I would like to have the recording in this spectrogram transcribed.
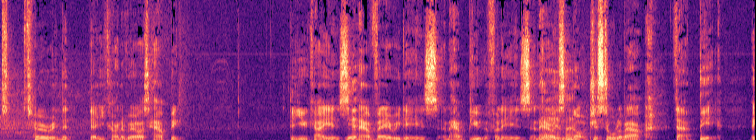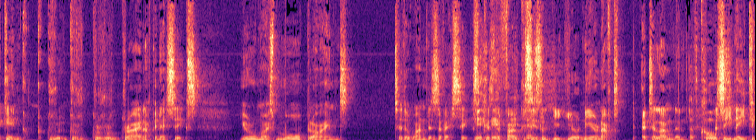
t- touring that that you kind of realise how big the UK is Yeah. and how varied it is and how beautiful it is and how Yeah, it's man. not just all about that bit. Again, gr- gr- gr- growing up in Essex, you're almost more blind to the wonders of Essex because the focus is you're near enough to, uh, to London, Of course. So you need to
